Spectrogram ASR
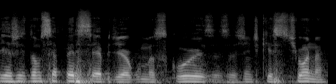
E a gente não se apercebe de algumas coisas, a gente questiona.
